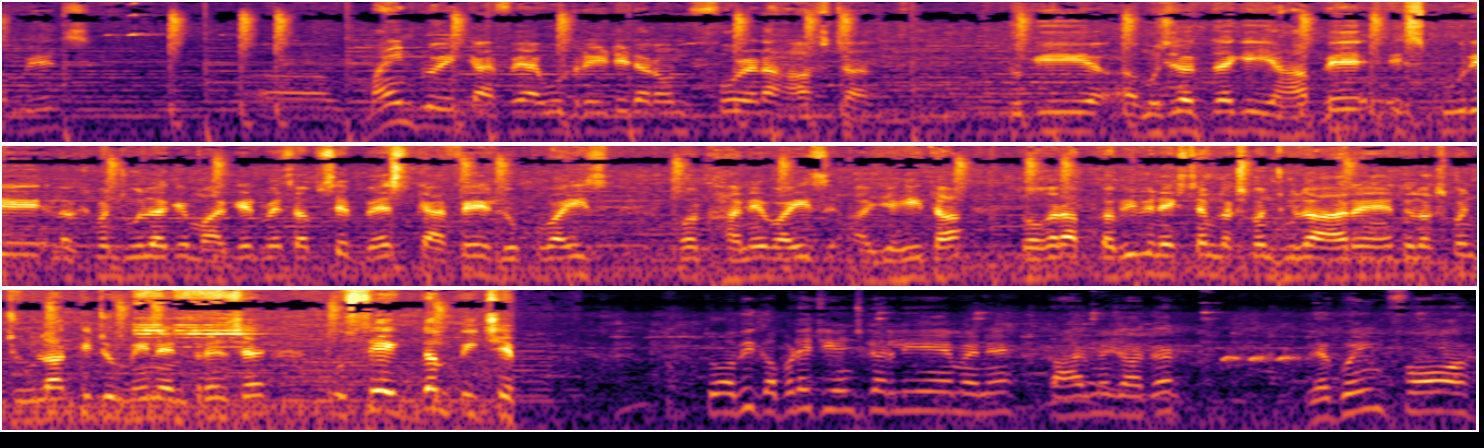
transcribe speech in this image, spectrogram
amaze mind blowing cafe I would rate it around four and half star क्योंकि अ, मुझे लगता है कि यहाँ पे इस पूरे लक्ष्मण झूला के मार्केट में सबसे बेस्ट कैफ़े लुक वाइज और खाने वाइज यही था। तो अगर आप कभी भी नेक्स्ट टाइम लक्ष्मण झूला आ रहे हैं तो लक्ष्मण झूला की जो मेन एंट्रेंस है उससे एकदम पीछे। तो अभी कपड़े चेंज कर लिए हैं मैंने कार में जाकर। We going for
